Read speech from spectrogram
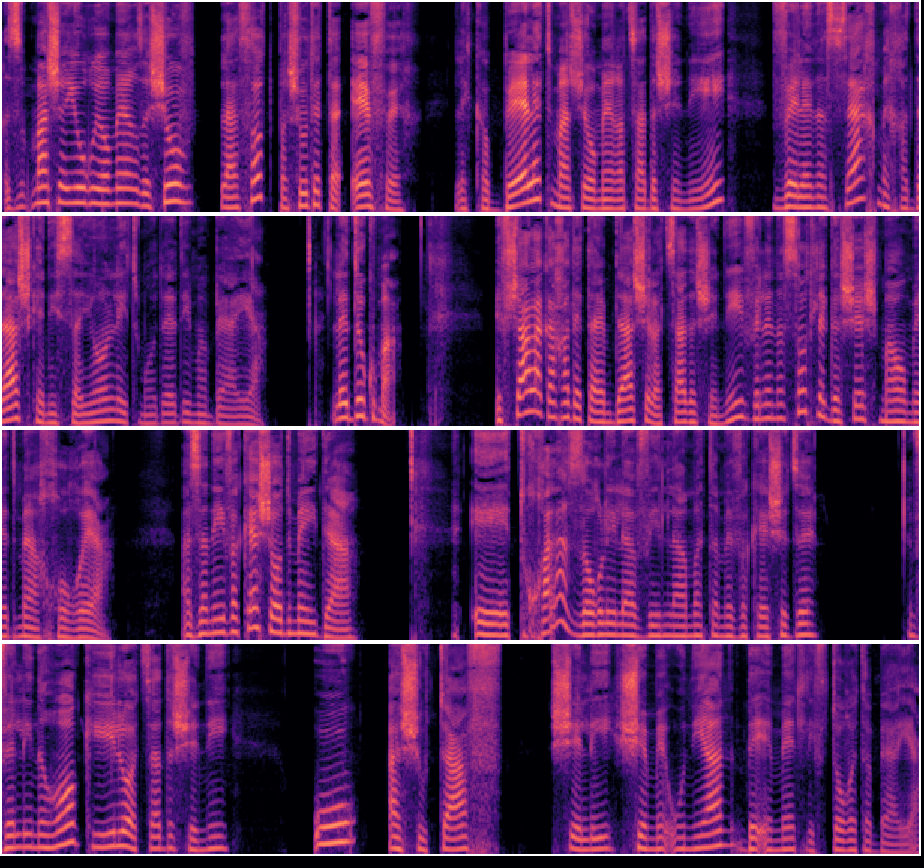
אז מה שיורי אומר זה שוב, לעשות פשוט את ההפך. לקבל את מה שאומר הצד השני ולנסח מחדש כניסיון להתמודד עם הבעיה. לדוגמה, אפשר לקחת את העמדה של הצד השני ולנסות לגשש מה עומד מאחוריה. אז אני אבקש עוד מידע. אה, תוכל לעזור לי להבין למה אתה מבקש את זה? ולנהוג כאילו הצד השני הוא השותף שלי שמעוניין באמת לפתור את הבעיה.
